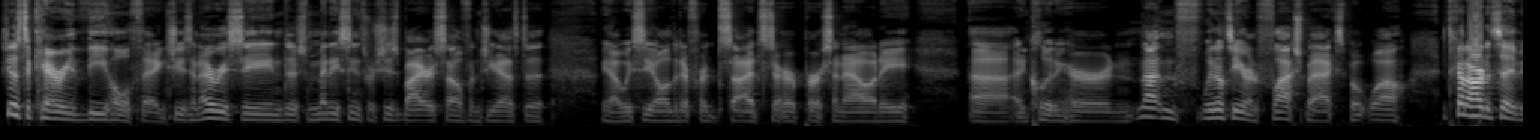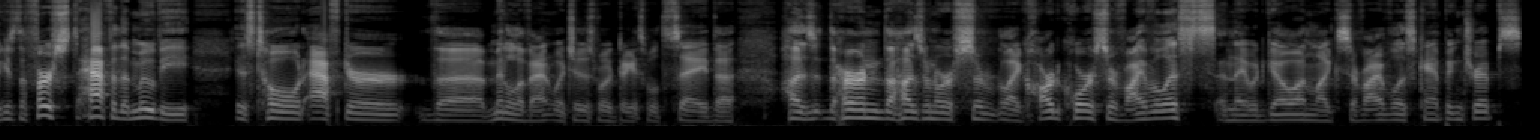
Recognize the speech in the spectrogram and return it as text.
she has to carry the whole thing. She's in every scene. There's many scenes where she's by herself and she has to, you know, we see all the different sides to her personality. Uh, including her. And not in, we don't see her in flashbacks, but well, it's kind of hard to say because the first half of the movie is told after the middle event, which is what I guess we'll say the hus- her and the husband were sur- like hardcore survivalists, and they would go on like survivalist camping trips.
